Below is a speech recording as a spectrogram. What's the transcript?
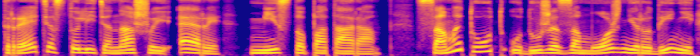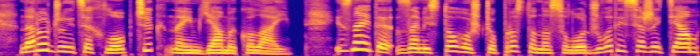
третє століття нашої ери, місто Патара. Саме тут, у дуже заможній родині, народжується хлопчик на ім'я Миколай. І знаєте, замість того, щоб просто насолоджуватися життям,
